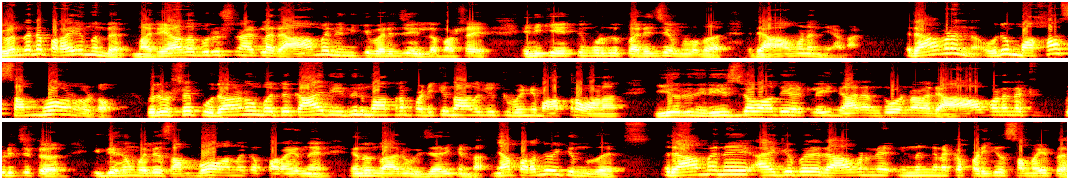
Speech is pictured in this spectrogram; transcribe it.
ഇവൻ തന്നെ പറയുന്നുണ്ട് മര്യാദ പുരുഷനായിട്ടുള്ള രാമൻ എനിക്ക് പരിചയമില്ല പക്ഷേ എനിക്ക് ഏറ്റവും കൂടുതൽ പരിചയമുള്ളത് രാവണനെയാണ്. രാവണൻ ഒരു മഹാസംഭവമാണ് കേട്ടോ. ഒരുപക്ഷെ പുരാണവും മറ്റൊക്കെ ആ രീതിയിൽ മാത്രം പഠിക്കുന്ന ആളുകൾക്ക് വേണ്ടി മാത്രമാണ് ഈ ഒരു നിരീശ്വരവാദിയായിട്ടുള്ള ഈ ഞാൻ എന്തുകൊണ്ടാണ് രാവണനൊക്കെ പിടിച്ചിട്ട് ഇദ്ദേഹം വലിയ സംഭവമാണെന്നൊക്കെ പറയുന്നത് എന്നൊന്നും ആരും വിചാരിക്കണ്ട. ഞാൻ പറഞ്ഞു വയ്ക്കുന്നത് രാമനെ അയക്കപ്പോലെ രാവണനെ ഇന്നിങ്ങനെയൊക്കെ പഠിക്കുന്ന സമയത്ത്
